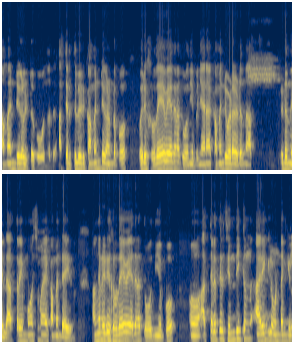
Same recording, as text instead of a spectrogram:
കമന്റുകൾ ഇട്ട് പോകുന്നത്. അത്തരത്തിലൊരു കമന്റ് കണ്ടപ്പോൾ ഒരു ഹൃദയവേദന തോന്നിയപ്പോൾ ഞാൻ ആ കമന്റ് ഇവിടെ ഇടുന്ന ഇടുന്നില്ല. അത്രയും മോശമായ കമന്റ് ആയിരുന്നു. അങ്ങനെ ഒരു ഹൃദയവേദന തോന്നിയപ്പോൾ അത്തരത്തിൽ ചിന്തിക്കുന്ന ആരെങ്കിലും ഉണ്ടെങ്കിൽ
